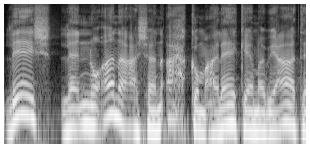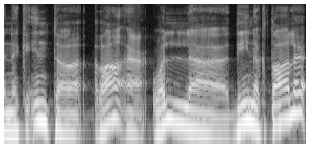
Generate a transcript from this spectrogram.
ليش؟ لأنه أنا عشان أحكم عليك يا مبيعات إنك أنت رائع ولا دينك طالع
